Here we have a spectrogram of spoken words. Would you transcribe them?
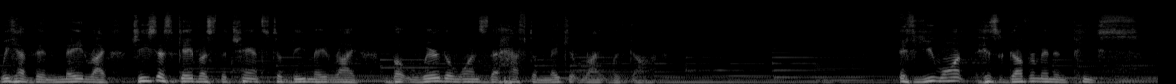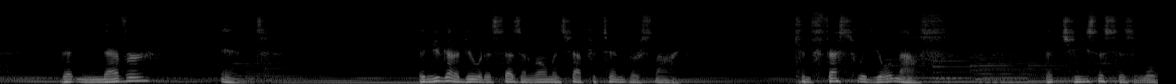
we have been made right. Jesus gave us the chance to be made right, but we're the ones that have to make it right with God. If you want his government and peace that never end, then you got to do what it says in Romans chapter 10, verse 9. Confess with your mouth that Jesus is Lord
